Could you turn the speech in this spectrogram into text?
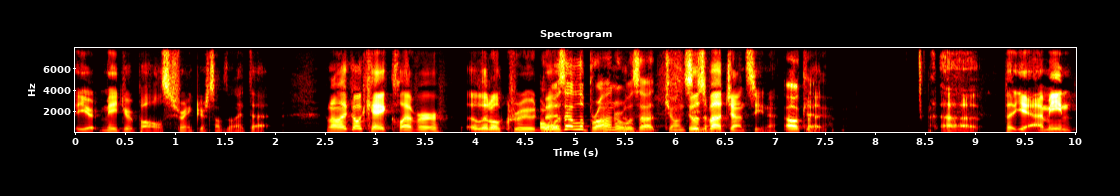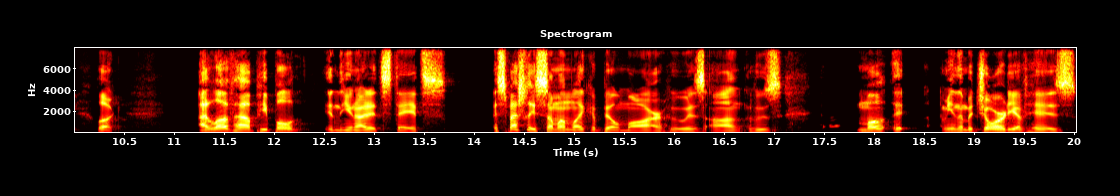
your made your balls shrink or something like that. And I'm like, okay, clever, a little crude. Or but was that LeBron or was that John It was about John Cena. Okay. Uh, but yeah, I mean, look, I love how people in the United States, especially someone like a Bill Maher, who is on, who's, mo- I mean, the majority of his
